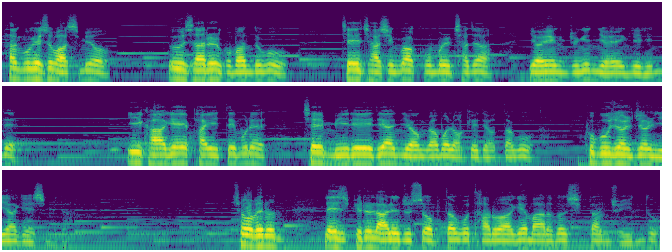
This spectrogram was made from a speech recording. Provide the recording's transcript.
한국에서 왔으며 의사를 그만두고 제 자신과 꿈을 찾아 여행 중인 여행객인데 이 가게의 파이 때문에 제 미래에 대한 영감을 얻게 되었다고 구구절절 이야기했습니다. 처음에는 레시피를 알려줄 수 없다고 단호하게 말하던 식당 주인도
